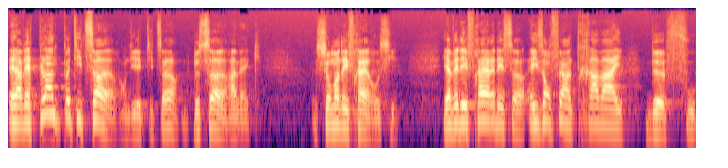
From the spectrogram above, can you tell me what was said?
Elle avait plein de petites sœurs, on dit les petites sœurs, de sœurs avec, sûrement des frères aussi. Il y avait des frères et des sœurs, et ils ont fait un travail de fou.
